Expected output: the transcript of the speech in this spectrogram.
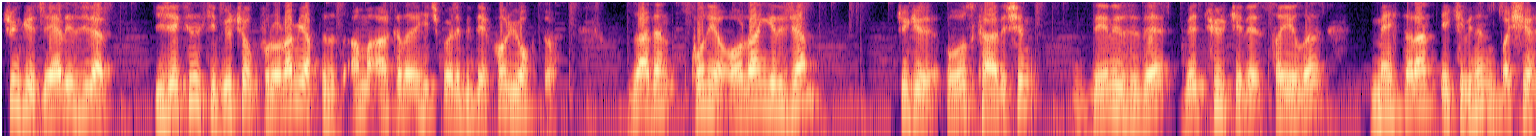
Çünkü değerli izleyiciler diyeceksiniz ki birçok program yaptınız ama arkada hiç böyle bir dekor yoktu. Zaten konuya oradan gireceğim. Çünkü Oğuz kardeşim Denizli'de ve Türkiye'de sayılı Mehtaran ekibinin başı.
